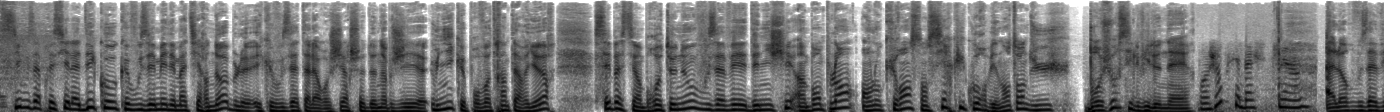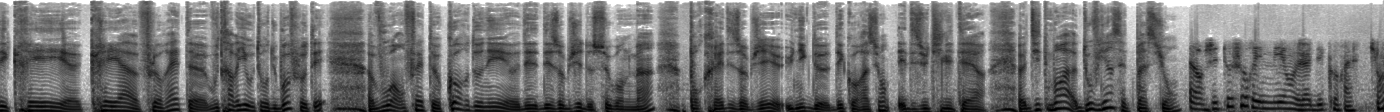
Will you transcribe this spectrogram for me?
Si vous appréciez la déco, que vous aimez les matières nobles et que vous êtes à la recherche d'un objet unique pour votre intérieur, Sébastien Bretenou, vous avez déniché un bon plan, en l'occurrence en circuit court, bien entendu. Bonjour Sylvie Lenaire. Bonjour Sébastien. Alors vous avez créé euh, Créa Fleurette, vous travaillez autour du bois flotté, vous en fait coordonnez euh, des, des, objets de seconde main pour créer des objets uniques de décoration et des utilitaires. Euh, dites-moi, d'où vient cette passion? Alors j'ai toujours aimé la décoration,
